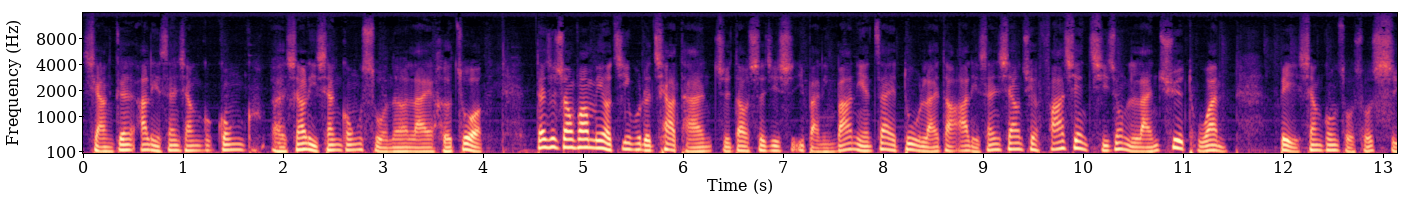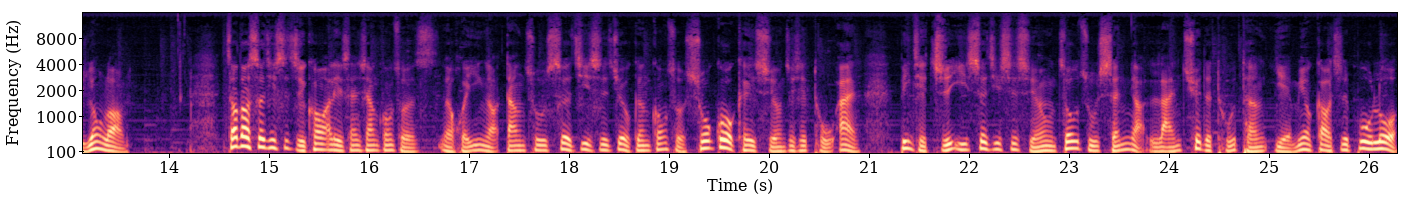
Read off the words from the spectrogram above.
想跟阿里山乡公呃小里山公所呢来合作，但是双方没有进一步的洽谈。直到设计师一百零八年再度来到阿里山乡，却发现其中的蓝雀图案被乡公所所使用了。遭到设计师指控，阿里山乡公所回应了，当初设计师就跟公所说过可以使用这些图案，并且质疑设计师使用周族神鸟蓝雀的图腾，也没有告知部落，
